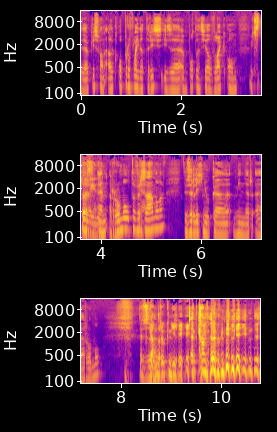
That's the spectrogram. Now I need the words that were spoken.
Je zei ook eens van, elk oppervlak dat er is, is eh, een potentieel vlak om stof en rommel te verzamelen. Dus er ligt nu ook eh, minder eh, rommel. Dus, Het kan er ook niet liggen. het kan er ook niet liggen. Dus,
